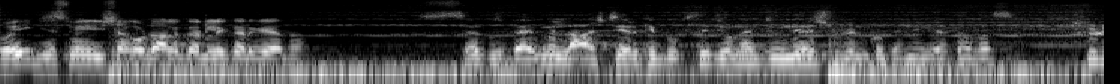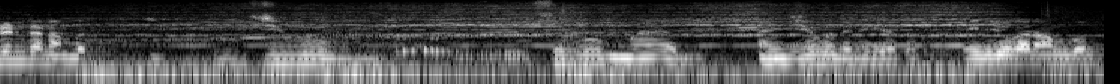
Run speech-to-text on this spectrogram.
वही जिसमें ईशा को डालकर लेकर गया था। सर उस बैग में लास्ट ईयर की बुक्स थी जो मैं जूनियर स्टूडेंट को देने गया था बस। स्टूडेंट का नाम नंबर जी वो सर वो मैं एनजीओ में देने गया था। एनजीओ का नाम बोल।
